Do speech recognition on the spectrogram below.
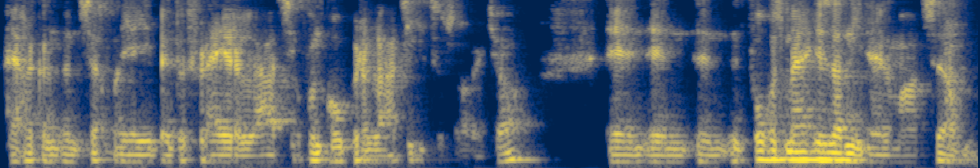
eigenlijk een, een zegt van je bent een vrije relatie of een open relatie, iets of zo, weet je wel. En, en, en, volgens mij is dat niet helemaal hetzelfde.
